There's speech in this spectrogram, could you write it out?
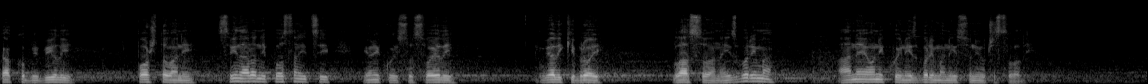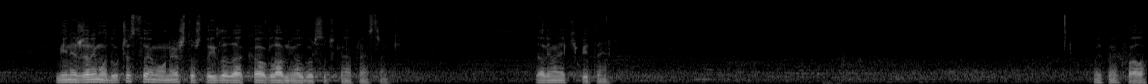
kako bi bili poštovani svi narodni poslanici i oni koji su osvojili veliki broj glasova na izborima, a ne oni koji na izborima nisu ni učestvovali. Mi ne želimo da učestvujemo u nešto što izgleda kao glavni odbor Srpske napredne stranke. Da li ima neki pitanja? Hvala.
